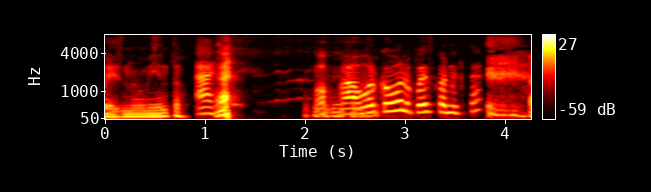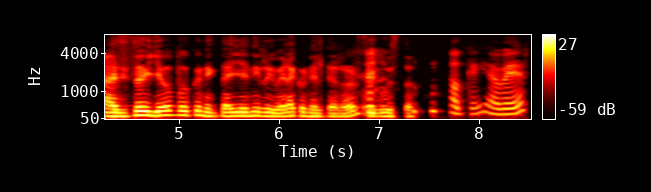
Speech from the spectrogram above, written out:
Pues no miento. Ay, por favor, ¿cómo lo puedes conectar? Así soy yo, puedo conectar a Jenny Rivera con el terror, si gusto. Ok, a ver.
